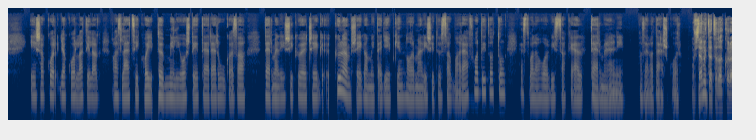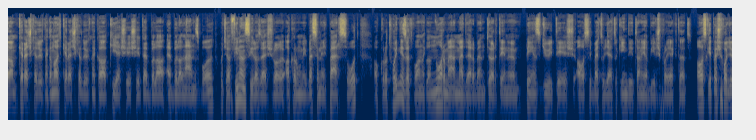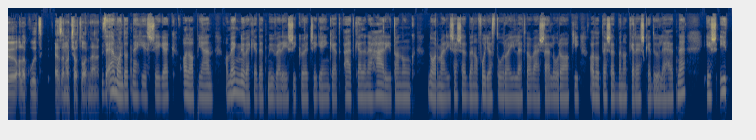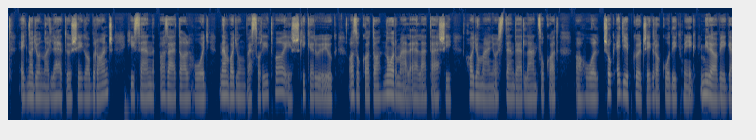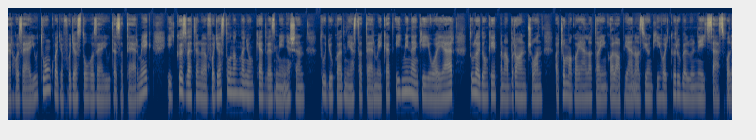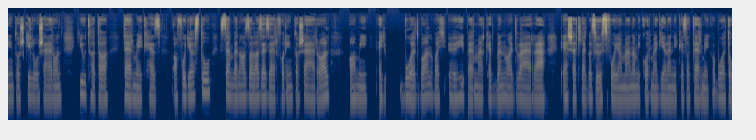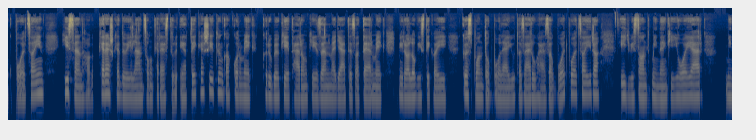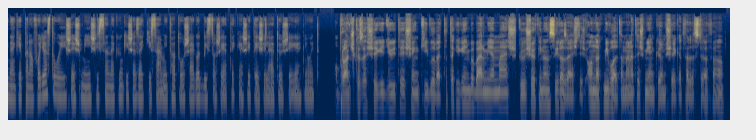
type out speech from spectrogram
és akkor gyakorlatilag az látszik, hogy több milliós tételre rúg az a termelési költség különbség, amit egyébként normális időszakban ráfordítottunk, ezt valahol vissza kell termelni az eladáskor. Most említetted akkor a kereskedőknek, a nagy kereskedőknek a kiesését ebből a, ebből a láncból. Hogyha a finanszírozásról akarunk még beszélni egy pár szót, akkor ott hogy nézett volna a normál mederben történő pénzgyűjtés ahhoz, hogy be tudjátok indítani a Birs projektet? Ahhoz képest, hogy alakult ezen a csatornán? Az elmondott nehézségek alapján a megnövekedett művelési költségeinket át kellene hárítanunk normális esetben a fogyasztóra, illetve a vásárlóra, aki adott esetben a kereskedő lehetne, és itt egy nagyon nagy lehetőség a brancs, hiszen azáltal, hogy nem vagyunk beszorítva, és kikerüljük azokat a normál ellátási hagyományos standard láncokat, ahol sok egyéb költség rakódik még, mire a végárhoz eljutunk, vagy a fogyasztóhoz eljut ez a termék, így közvetlenül a fogyasztónak nagyon kedvezményesen tudjuk adni ezt a terméket. Így mindenki jól jár, tulajdonképpen a brancson a csomagajánlataink alapján az jön ki, hogy körülbelül 400 forintos kilós áron juthat a termékhez a fogyasztó, szemben azzal az 1000 forintos árral, ami egy boltban vagy hipermarketben majd vár rá esetleg az ősz folyamán, amikor megjelenik ez a termék a boltok polcain, hiszen ha kereskedői láncon keresztül értékesítünk, akkor még körülbelül két-három kézen megy át ez a termék, mire a logisztikai központokból eljut az áruházak boltpolcaira, így viszont mindenki jól jár, mindenképpen a fogyasztó is, és mi is, hiszen nekünk is ez egy kiszámíthatóságot, biztos értékesítési lehetőséget nyújt a brancs közösségi gyűjtésén kívül vettetek igénybe bármilyen más külső finanszírozást, és annak mi volt a menet, és milyen különbséget fedeztél fel?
